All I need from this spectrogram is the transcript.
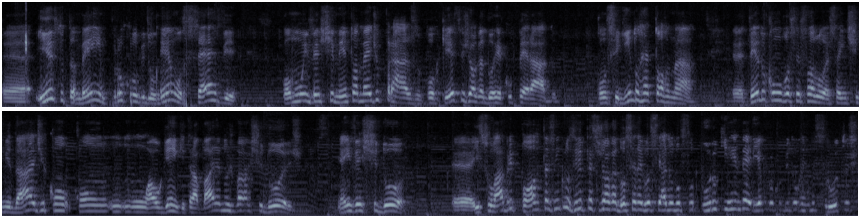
É, isso também, para o Clube do Remo, serve como um investimento a médio prazo, porque esse jogador recuperado, conseguindo retornar, é, tendo, como você falou, essa intimidade com, com um, um, alguém que trabalha nos bastidores, é investidor, é, isso abre portas, inclusive, para esse jogador ser negociado no futuro, que renderia para o Clube do Remo frutos,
